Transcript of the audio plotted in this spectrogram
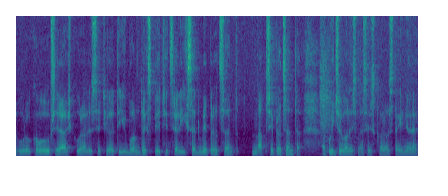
úrokovou přidášku na desetiletých bondech z 5,7% na 3%. A půjčovali jsme si skoro stejně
